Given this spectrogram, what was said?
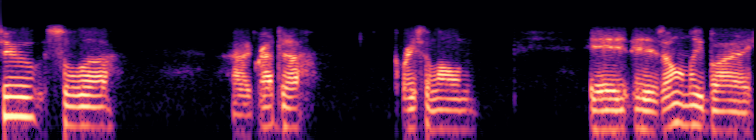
Two, sola uh, grata, grace alone. It is only by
